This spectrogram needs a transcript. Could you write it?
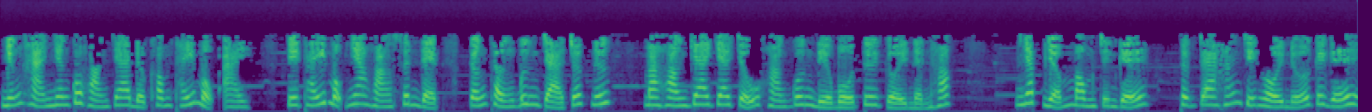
Những hạ nhân của hoàng gia đều không thấy một ai, chỉ thấy một nha hoàng xinh đẹp, cẩn thận bưng trà trớt nước, mà hoàng gia gia chủ hoàng quân điều bộ tươi cười nịnh hót, nhấp nhẫm mông trên ghế, thực ra hắn chỉ ngồi nửa cái ghế.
